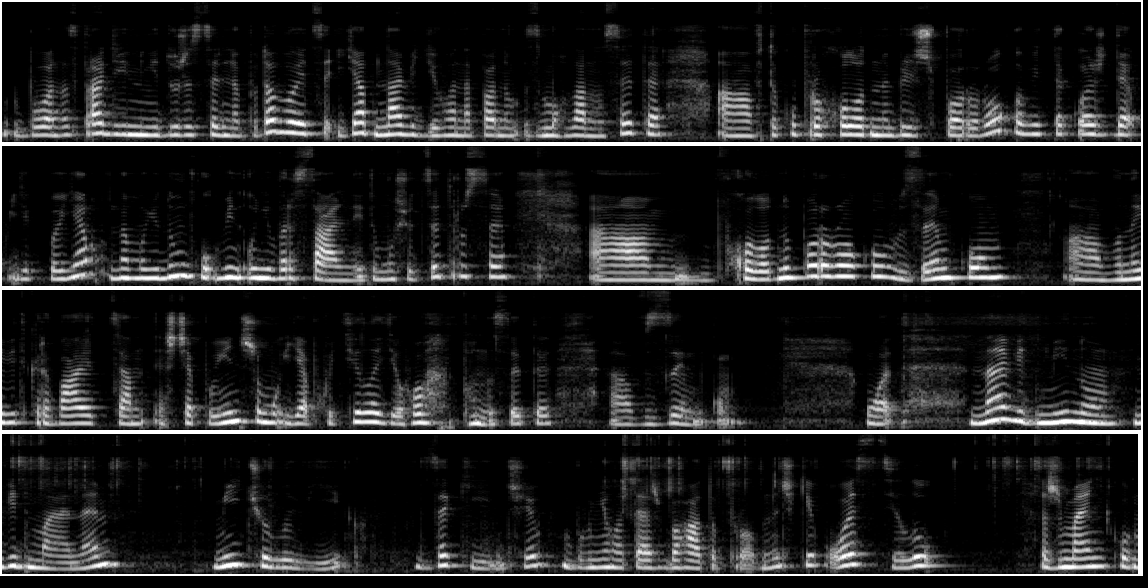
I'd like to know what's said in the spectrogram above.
Бо насправді він мені дуже сильно подобається, і я б навіть його, напевно, змогла носити в таку прохолодну більш пору року. Він також, де, якби я, на мою думку, він універсальний, тому що цитруси в холодну пору року, взимку вони відкриваються ще по-іншому, і я б хотіла його поносити взимку. От, на відміну від мене, мій чоловік закінчив, бо в нього теж багато пробничків. Ось цілу жменьку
